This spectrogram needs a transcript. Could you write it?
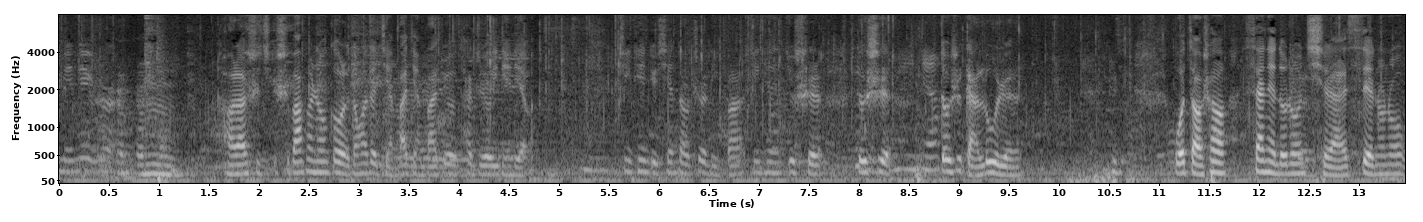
没那味儿。嗯，好了，十十八分钟够了，等会再减吧减吧，就它只有一点点了。嗯、今天就先到这里吧，今天就是都是都是赶路人。我早上三点多钟起来，四点多钟，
